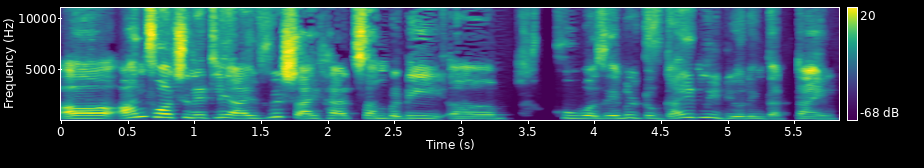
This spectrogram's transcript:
Uh, unfortunately, I wish I had somebody uh, who was able to guide me during that time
